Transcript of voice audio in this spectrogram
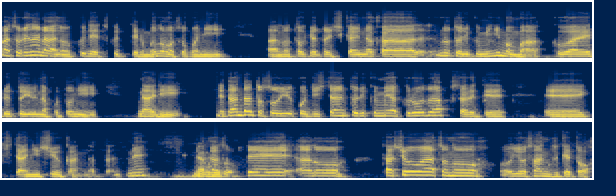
まあ、それならあの区で作っているものもそこに、あの東京都医師会の中の取り組みにもまあ加えるというようなことになり、だんだんとそういうこう自治体の取り組みがクローズアップされてえー来た2週間だったんですね。なるほどだからそしてあの多少はその予算付けと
